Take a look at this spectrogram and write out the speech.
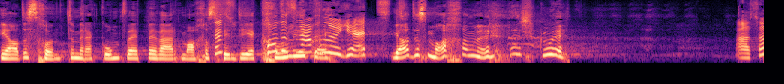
Ja, das könnten wir einen Gumpwettbewerb machen. Das, finde ich eine Komm, das coole machen Idee. wir jetzt. Ja, das machen wir. Das ist gut. Also?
